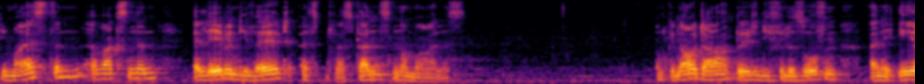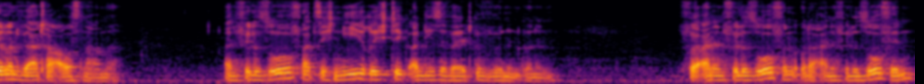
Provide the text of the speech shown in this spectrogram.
Die meisten Erwachsenen erleben die Welt als etwas ganz Normales. Und genau da bilden die Philosophen eine ehrenwerte Ausnahme. Ein Philosoph hat sich nie richtig an diese Welt gewöhnen können. Für einen Philosophen oder eine Philosophin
